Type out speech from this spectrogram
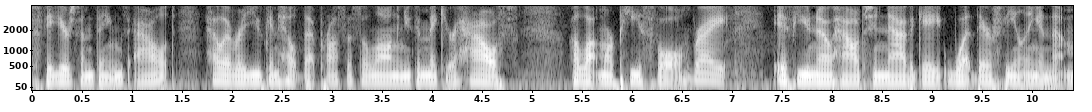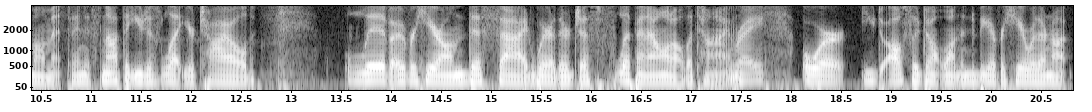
figure some things out. However, you can help that process along and you can make your house a lot more peaceful. Right. If you know how to navigate what they're feeling in that moment. And it's not that you just let your child live over here on this side where they're just flipping out all the time. Right. Or you also don't want them to be over here where they're not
